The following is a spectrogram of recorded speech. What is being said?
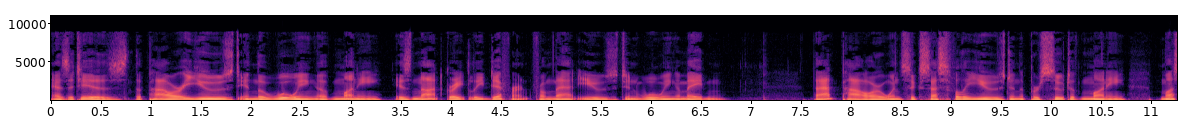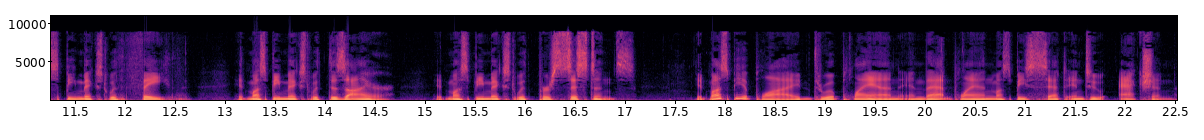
as it is, the power used in the wooing of money is not greatly different from that used in wooing a maiden. That power, when successfully used in the pursuit of money, must be mixed with faith. It must be mixed with desire. It must be mixed with persistence. It must be applied through a plan, and that plan must be set into action.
